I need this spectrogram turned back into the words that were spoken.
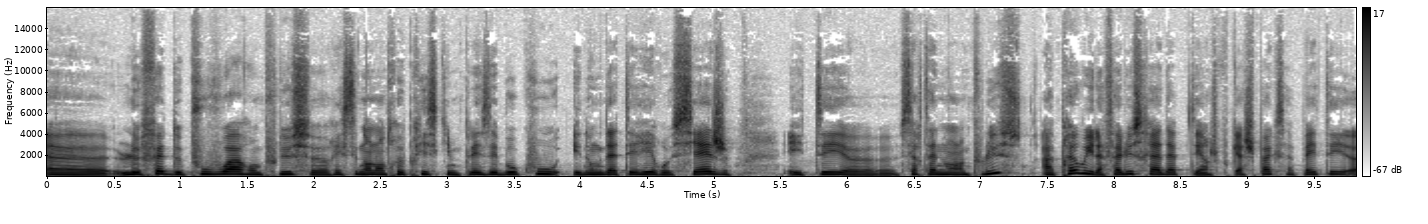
Euh, le fait de pouvoir en plus rester dans l'entreprise qui me plaisait beaucoup et donc d'atterrir au siège était euh, certainement un plus. Après, oui, il a fallu se réadapter. Hein. Je ne vous cache pas que ça n'a pas été euh,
